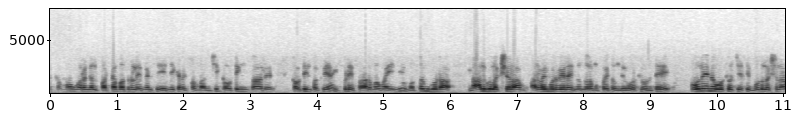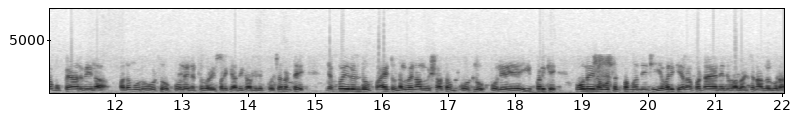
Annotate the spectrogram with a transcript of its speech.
ఖమ్మం వరంగల్ పట్టభద్రుల ఎమ్మెల్సీ ఎన్నికలకు సంబంధించి కౌంటింగ్ కౌంటింగ్ ప్రక్రియ ఇప్పుడే ప్రారంభమైంది. మొత్తం కూడా నాలుగు లక్షల అరవై మూడు వేల ఎనిమిది వందల ముప్పై తొమ్మిది ఓట్లు ఉంటే పోలైన ఓట్లు వచ్చేసి మూడు లక్షల ముప్పై ఆరు వేల పదమూడు ఓట్లు పోలైనట్లు కూడా ఇప్పటికే అధికారులు చెప్పుకొచ్చారు. అంటే డెబ్బై రెండు పాయింట్ నలభై నాలుగు శాతం ఓట్లు పోలి అయ్యాయి. ఇప్పటికే పోలైన ఓట్లకు సంబంధించి ఎవరికి ఎలా పడ్డాయనేది వాళ్ళ అంచనాలు కూడా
